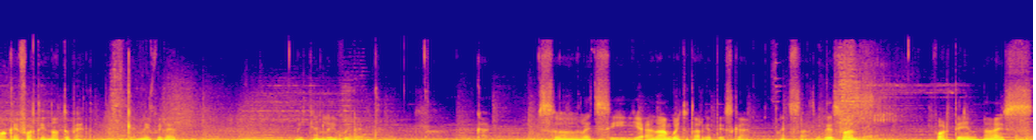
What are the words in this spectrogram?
oh. Okay, 14, not too bad. We can live with that. We can live with that. Okay, so let's see. Yeah, and I'm going to target this guy. Let's start with this one. 14, nice.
